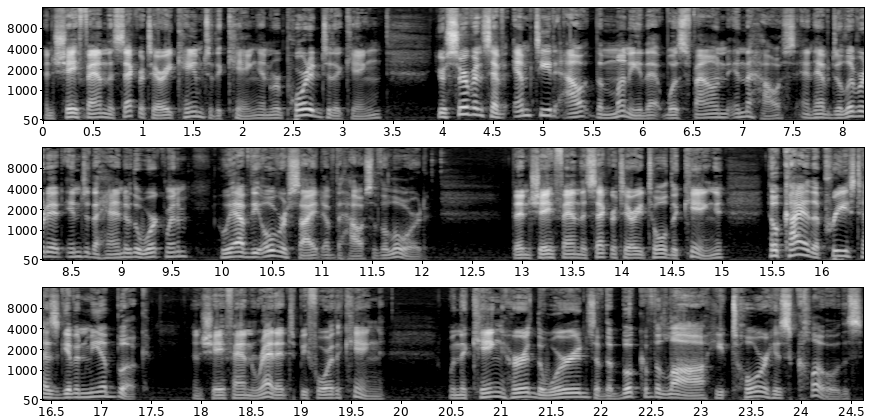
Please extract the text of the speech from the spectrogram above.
And Shaphan the secretary came to the king, and reported to the king, Your servants have emptied out the money that was found in the house, and have delivered it into the hand of the workmen who have the oversight of the house of the Lord. Then Shaphan the secretary told the king, Hilkiah the priest has given me a book. And Shaphan read it before the king. When the king heard the words of the book of the law, he tore his clothes.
